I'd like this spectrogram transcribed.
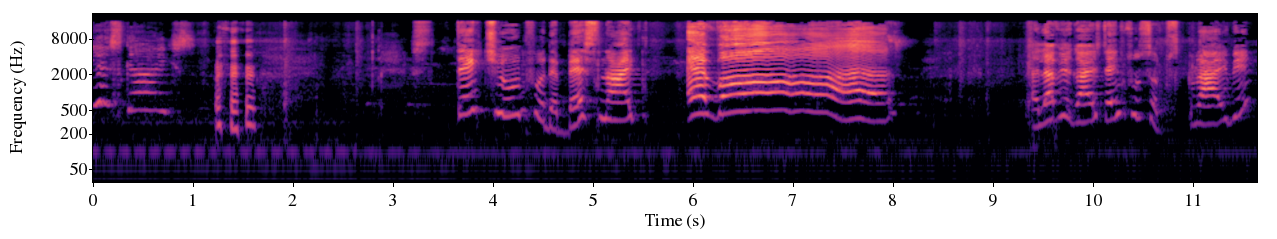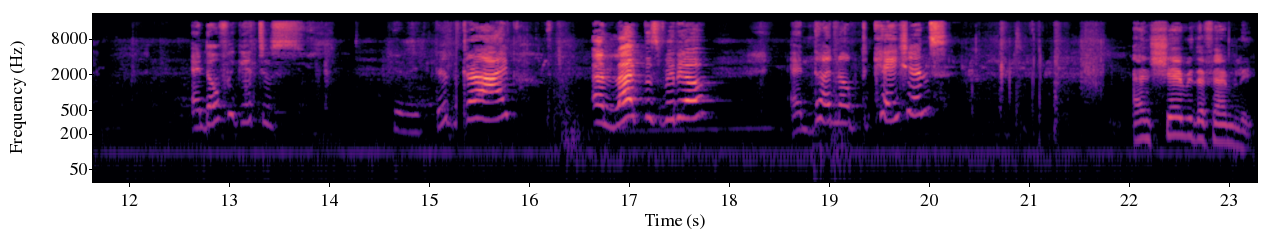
Yes, guys. Stay tuned for the best night ever. I love you guys. Thanks for subscribing. And don't forget to subscribe and like this video. and turn notifications. And share with the family.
